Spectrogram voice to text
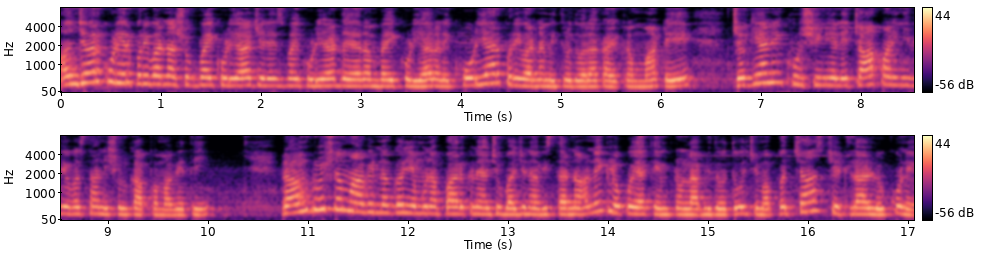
અંજાર ખોડિયાર પરિવારના અશોકભાઈ ખોડિયાર, જૈનેશભાઈ ખોડિયાર, દયારામભાઈ ખોડિયાર અને ખોડિયાર પરિવારના મિત્રો દ્વારા કાર્યક્રમ માટે જગ્યાની ખુરશીની અને ચા પાણીની વ્યવસ્થા નિઃશુલ્ક આપવામાં આવી હતી. રામકૃષ્ણ મહાવીરનગર યમુના પાર્ક અને આજુબાજુના વિસ્તારના અનેક લોકોએ આ કેમ્પનો લાભ લીધો હતો, જેમાં પચાસ જેટલા લોકોને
